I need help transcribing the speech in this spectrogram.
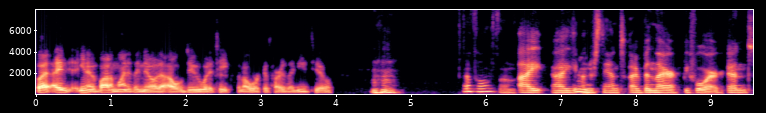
but I, you know, bottom line is I know that I'll do what it takes and I'll work as hard as I need to. Mm-hmm. That's awesome. I, I mm-hmm. understand. I've been there before and,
